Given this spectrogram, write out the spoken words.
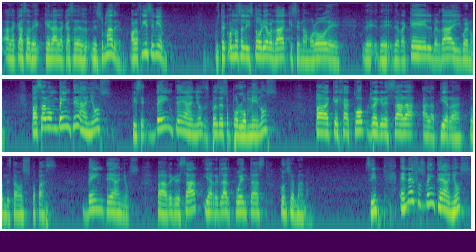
a la casa de, que era la casa de, su madre. Ahora fíjese bien, usted conoce la historia, ¿verdad? Que se enamoró de, de Raquel, ¿verdad? Y bueno, pasaron 20 años, dice, 20 años después de eso por lo menos, para que Jacob regresara a la tierra donde estaban sus papás. 20 años para regresar y arreglar cuentas con su hermano. ¿Sí? En esos 20 años,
